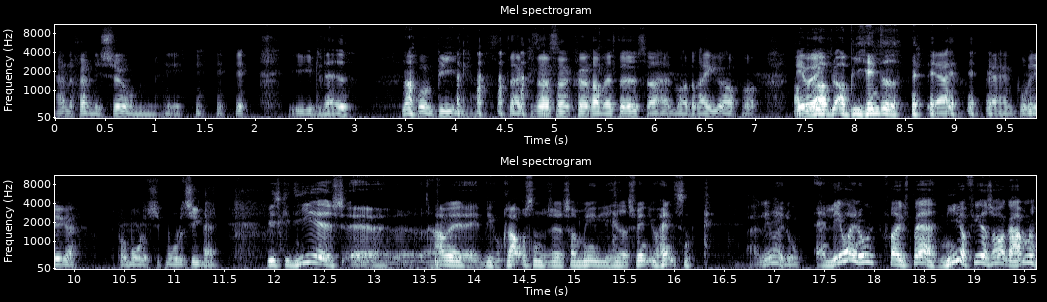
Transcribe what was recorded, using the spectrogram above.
han er faldet i søvn i, i et lad Nå. på en bil. Der, så, så kørte han afsted, så han måtte ringe op. For, det er jo og, ikke... og, og blive hentet. Ja, ja en kollega på motor- motorcykel. Vi skal lige øh, have med Viggo Clausen, øh, som egentlig hedder Svend Johansen. Han lever endnu. Han lever endnu, Frederiksberg, 89 år gammel.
